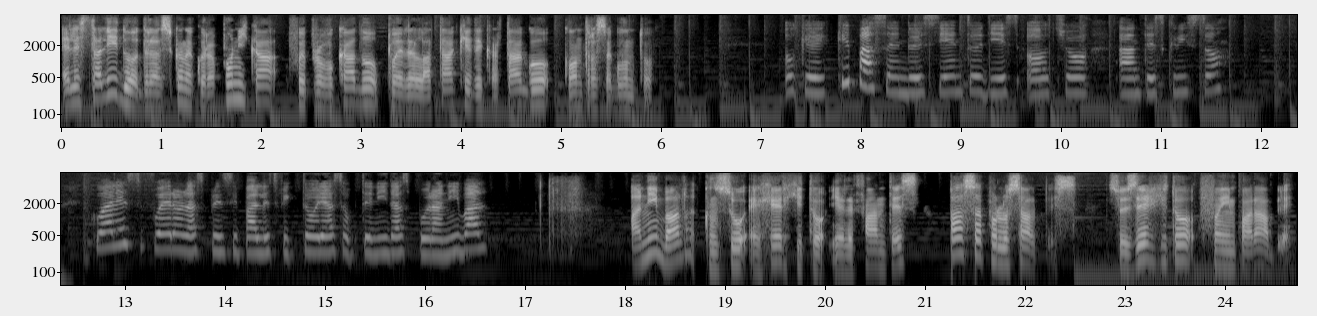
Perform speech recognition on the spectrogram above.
El estallido de la Segunda Guerra Púnica fue provocado por el ataque de Cartago contra Sagunto. Ok, ¿qué pasa en 218 a.C.? ¿Cuáles fueron las principales victorias obtenidas por Aníbal? Aníbal, con su ejército y elefantes, pasa por los Alpes. Su ejército fue imparable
